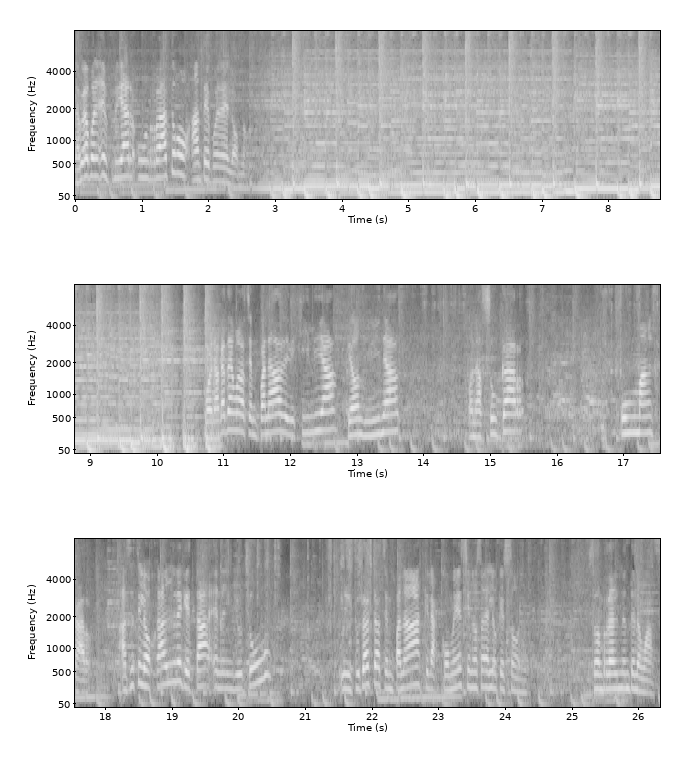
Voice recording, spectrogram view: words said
La voy a poner a enfriar un rato antes de poner el horno. Bueno, acá tenemos las empanadas de vigilia, quedan divinas, con azúcar, un manjar. Hacete el hojaldre que está en el YouTube y disfrutar estas empanadas que las comes y no sabes lo que son. Son realmente lo más.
